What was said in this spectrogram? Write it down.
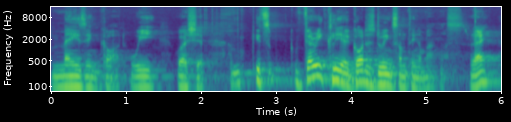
amazing God. We worship. It's very clear God is doing something among us, right?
